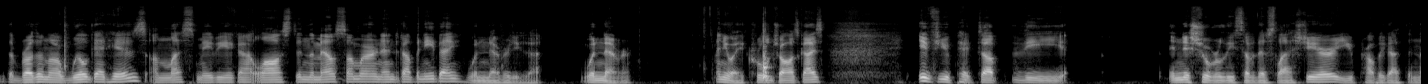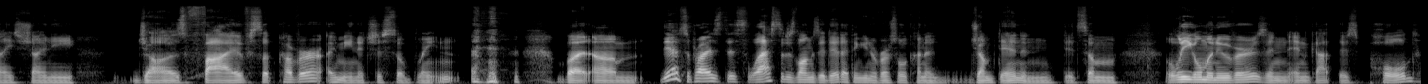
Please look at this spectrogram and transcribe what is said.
The brother-in-law will get his, unless maybe it got lost in the mail somewhere and ended up in eBay. Would never do that. Would never. Anyway, Cruel Jaws, guys. If you picked up the initial release of this last year, you probably got the nice shiny Jaws 5 slipcover. I mean, it's just so blatant. but um yeah, surprised this lasted as long as it did. I think Universal kind of jumped in and did some legal maneuvers and, and got this pulled,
